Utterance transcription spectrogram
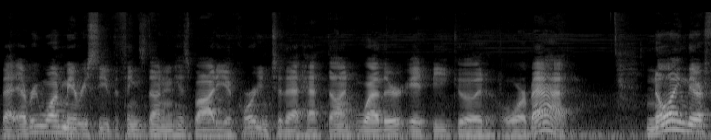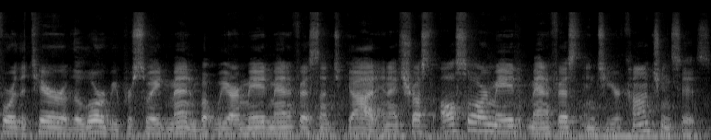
that every one may receive the things done in his body according to that hath done, whether it be good or bad. Knowing therefore the terror of the Lord, we persuade men, but we are made manifest unto God, and I trust also are made manifest into your consciences.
